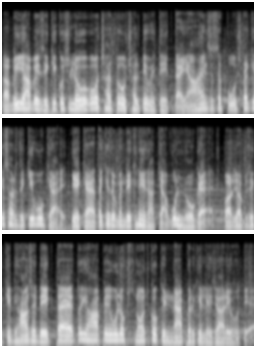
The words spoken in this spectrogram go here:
तभी यहाँ पे जिकी कुछ लोगों को छत पे उछलते हुए देखता है। यहाँ इनसे पूछता है की, सर जिकी, वो क्या है? ये कहता है की, तुम्हें दिख नहीं रहा क्या? वो लोग है। पर जब जिकी ध्यान से देखता है तो यहाँ पे वो लोग स्नोच को किडनेप करके ले जा रहे होते हैं।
